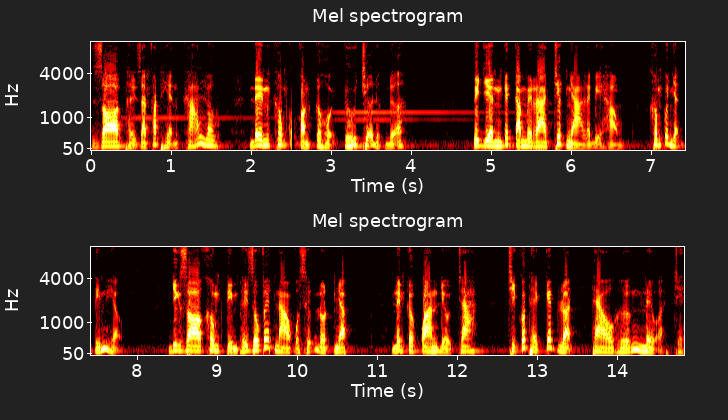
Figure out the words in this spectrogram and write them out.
Do thời gian phát hiện khá lâu nên không có còn cơ hội cứu chữa được nữa. Tuy nhiên cái camera trước nhà lại bị hỏng, không có nhận tín hiệu. Nhưng do không tìm thấy dấu vết nào của sự đột nhập nên cơ quan điều tra chỉ có thể kết luận theo hướng nêu ở trên.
